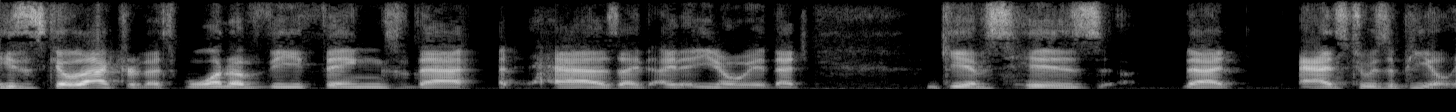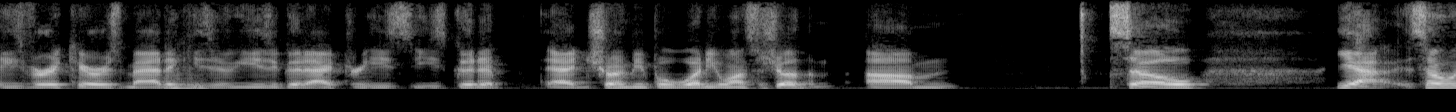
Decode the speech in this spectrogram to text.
he's a skilled actor. That's one of the things that has, I, I you know, that gives his that adds to his appeal. He's very charismatic. Mm-hmm. He's a, he's a good actor. He's he's good at, at showing people what he wants to show them. Um, so yeah, so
